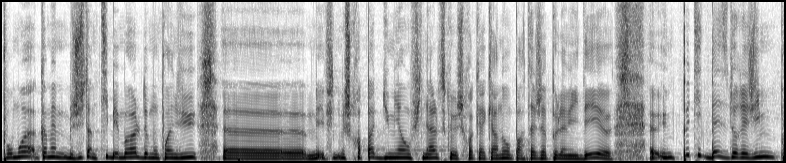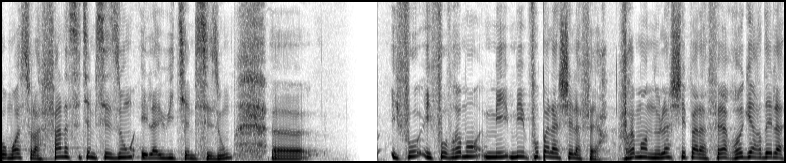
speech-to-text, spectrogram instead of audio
pour moi, quand même, juste un petit bémol de mon point de vue, euh, mais je crois pas que du mien au final, parce que je crois qu'à Carnot, on partage un peu la même idée. euh, une petite baisse de régime pour moi sur la fin de la septième saison et la huitième saison. Euh, il faut, il faut vraiment, mais mais faut pas lâcher l'affaire. Vraiment, ne lâchez pas l'affaire. Regardez-la,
